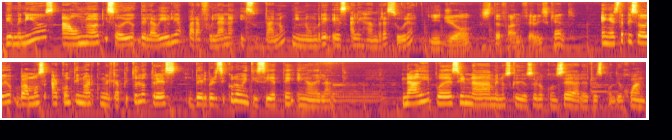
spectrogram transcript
Bienvenidos a un nuevo episodio de la Biblia para fulana y sutano. Mi nombre es Alejandra Sura. Y yo, Stefan Félix Kent. En este episodio vamos a continuar con el capítulo 3 del versículo 27 en adelante. Nadie puede decir nada a menos que Dios se lo conceda, les respondió Juan.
